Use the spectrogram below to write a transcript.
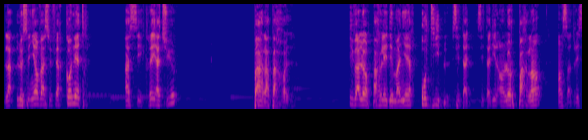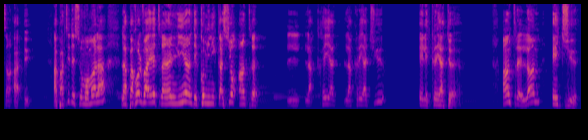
le Seigneur va se faire connaître à ses créatures par la parole. Il va leur parler de manière audible, c'est-à-dire en leur parlant, en s'adressant à eux. À partir de ce moment-là, la parole va être un lien de communication entre la, la créature et le créateur, entre l'homme et Dieu.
